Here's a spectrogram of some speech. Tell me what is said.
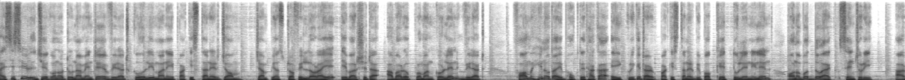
আইসিসির যে কোনো টুর্নামেন্টে বিরাট কোহলি মানে পাকিস্তানের জম। চ্যাম্পিয়ন্স ট্রফির লড়াইয়ে এবার সেটা আবারও প্রমাণ করলেন বিরাট। ফর্মহীনতায় ভুগতে থাকা এই ক্রিকেটার পাকিস্তানের বিপক্ষে তুলে নিলেন অনবদ্য এক সেঞ্চুরি। আর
